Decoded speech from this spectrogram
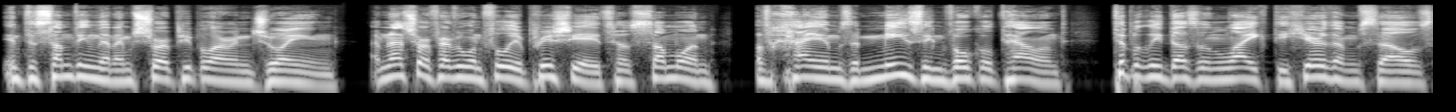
into something that I'm sure people are enjoying. I'm not sure if everyone fully appreciates how someone of Chaim's amazing vocal talent typically doesn't like to hear themselves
